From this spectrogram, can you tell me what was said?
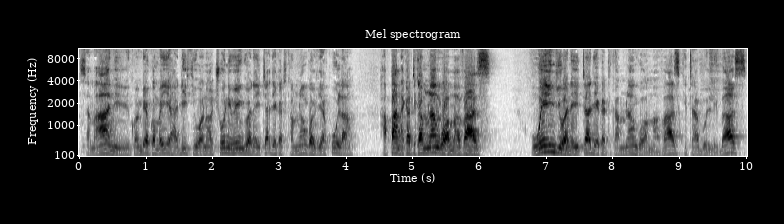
samahani nilikwambia kwamba hii hadithi wanawachuoni wengi wanaitaja katika mlango wa vyakula. Hapana katika mlango wa mavazi wengi wanaitaja katika mlango wa mavazi kitabu libas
